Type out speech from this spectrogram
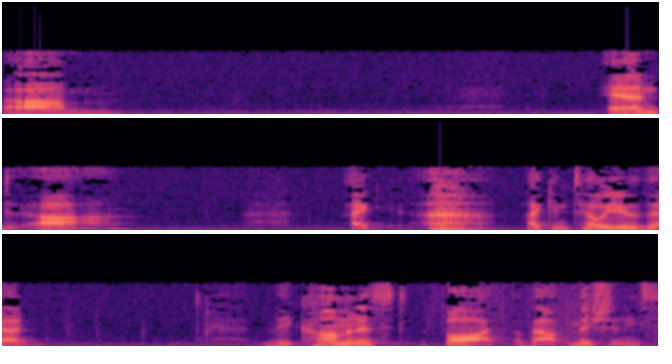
Um, and uh, I, I can tell you that the commonest thought about missions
